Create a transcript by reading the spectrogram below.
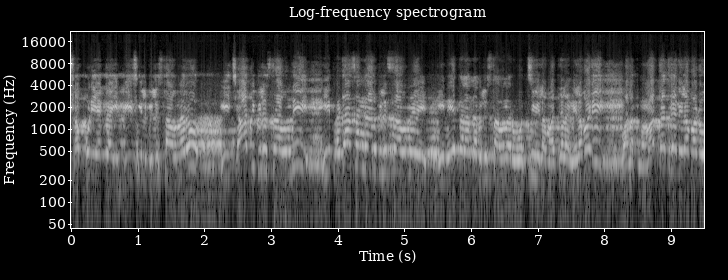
సప్పుడు యొక్క ఈ బీసీలు పిలుస్తా ఉన్నారు ఈ జాతి పిలుస్తా ఉంది ఈ ప్రజా సంఘాలు పిలుస్తా ఉన్నాయి ఈ నేతలంతా పిలుస్తా ఉన్నారు వచ్చి వీళ్ళ మధ్యలో నిలబడి వాళ్ళకు మద్దతుగా నిలబడు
